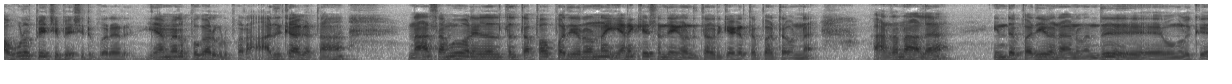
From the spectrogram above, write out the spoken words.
அவ்வளோ பேச்சு பேசிட்டு போகிறாரு என் மேலே புகார் கொடுப்பாரான் அதுக்காகத்தான் நான் சமூக வலைதளத்தில் தப்பாக பதிவுறோன்னா எனக்கே சந்தேகம் வந்துட்டு அவர் கேட்குறத பார்த்த உடனே. அதனால் இந்த பதிவை நான் வந்து உங்களுக்கு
